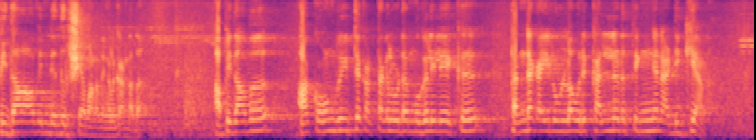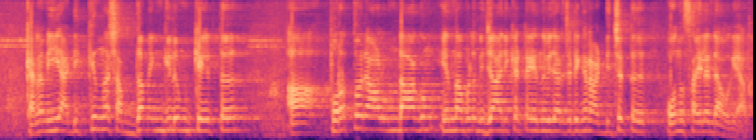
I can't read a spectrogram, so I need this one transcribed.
പിതാവിന്റെ ദൃശ്യമാണ് നിങ്ങൾ കണ്ടത്. ആ പിതാവ് ആ കോൺക്രീറ്റ് കട്ടകളുടെ മുകളിലേക്ക് തന്റെ കയ്യിലുള്ള ഒരു കല്ലെടുത്ത് ഇങ്ങനെ അടിക്കുകയാണ്. കാരണം ഈ അടിക്കുന്ന ശബ്ദമെങ്കിലും കേട്ട് ആ പുറത്തൊരാൾ ഉണ്ടാകും എന്ന് അവൾ വിചാരിക്കട്ടെ എന്ന് വിചാരിച്ചിട്ട് ഇങ്ങനെ അടിച്ചിട്ട് ഒന്ന് സൈലന്റ് ആവുകയാണ്.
